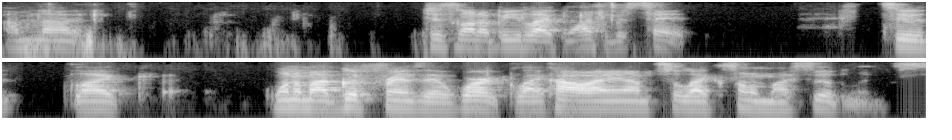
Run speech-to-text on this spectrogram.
I'm not just gonna be like 100% to like one of my good friends at work, like how I am to like some of my siblings,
